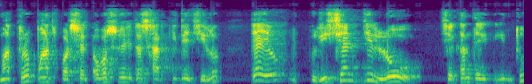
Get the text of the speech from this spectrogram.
মাত্র পাঁচ পার্সেন্ট অবশ্যই এটা সার্কিটে ছিল। যাই হোক রিসেন্ট যে লো সেখান থেকে কিন্তু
